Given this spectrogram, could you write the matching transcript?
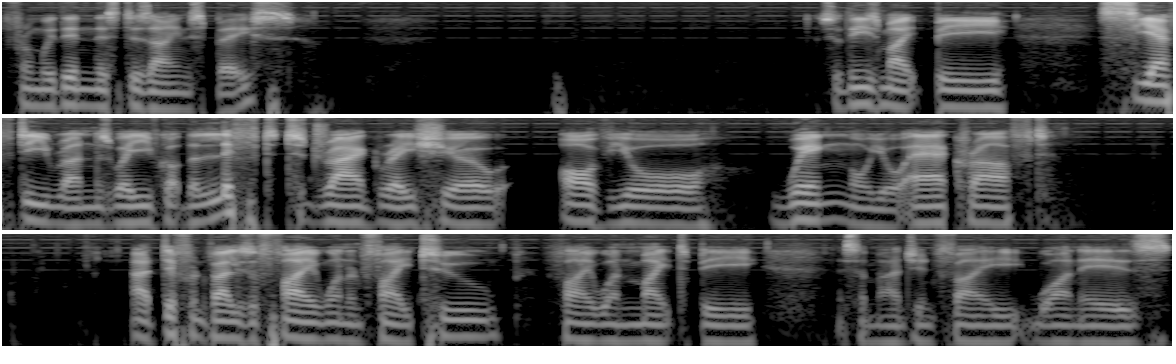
from within this design space. So these might be CFD runs where you've got the lift to drag ratio of your wing or your aircraft at different values of phi 1 and phi 2. Phi 1 might be, let's imagine phi 1 is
